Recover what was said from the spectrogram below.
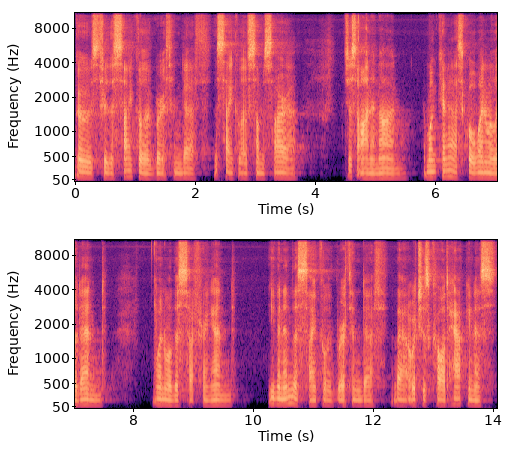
goes through the cycle of birth and death, the cycle of samsara, just on and on. And one can ask, well, when will it end? When will this suffering end? Even in this cycle of birth and death, that which is called happiness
